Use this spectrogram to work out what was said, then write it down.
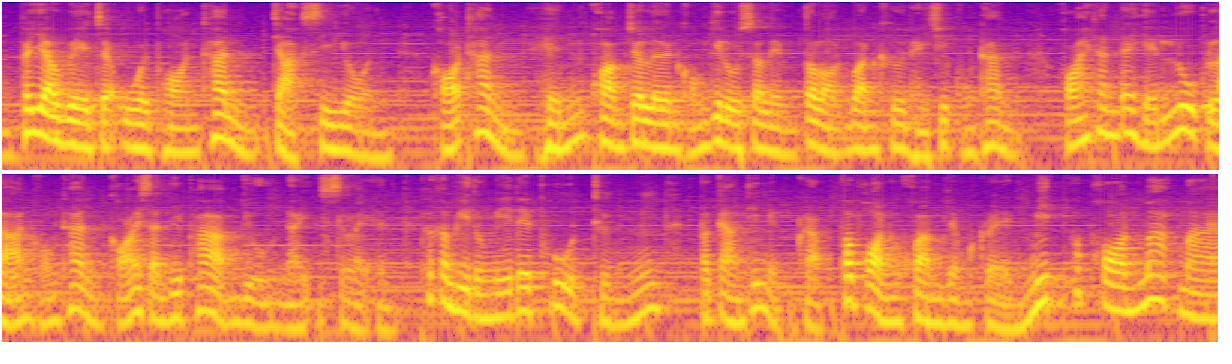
ร พระยาเวจะอวยพรท่านจากซีโยน ขอท่านเห็นความเจริญของเยรูซาเล็มตลอดวันคืนแห่งชีวิตของท่าน ขอให้ท่านได้เห็นลูกหลานของท่าน ขอให้สันติภาพอยู่ในอิสราเอล พระคัมภีร์ตรงนี้ได้พูดถึงประการที่หนึ่งครับ พระพรของความยำเกรงมีพระพรมากมาย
